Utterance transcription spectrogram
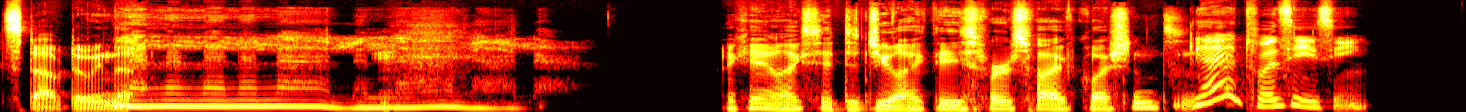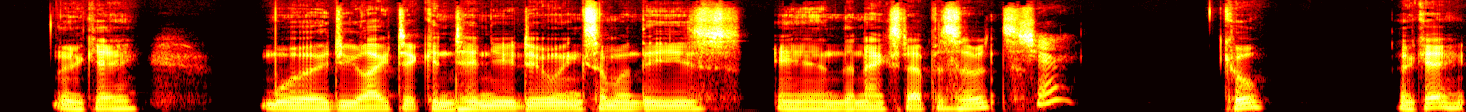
stop doing that. Okay, Alexia, did you like these first five questions? Yeah, it was easy. Okay. Would you like to continue doing some of these in the next episodes? Sure. Cool. Okay,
